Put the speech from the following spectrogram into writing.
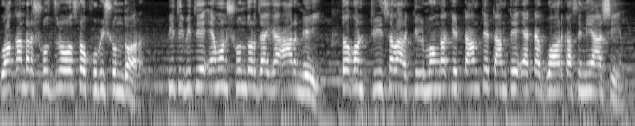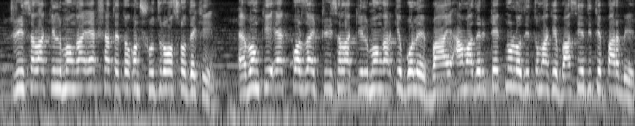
ওয়াকান্ডার সূর্য অস্ত্র খুবই সুন্দর। পৃথিবীতে এমন সুন্দর জায়গা আর নেই। তখন ট্রিসালার কিলমঙ্গাকে টানতে টানতে একটা গুহার কাছে নিয়ে আসি। ট্রিসালা কিলমঙ্গা একসাথে তখন সূর্য অস্ত্র দেখে এবং কি এক পর্যায়ে ট্রিসালা কিলমঙ্গারকে বলে, ভাই, আমাদের টেকনোলজি তোমাকে বাঁচিয়ে দিতে পারবে।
